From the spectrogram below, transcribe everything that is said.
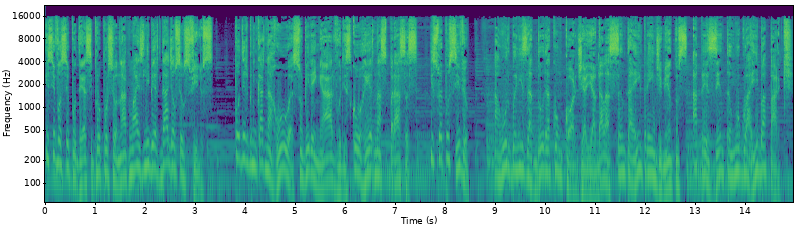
E se você pudesse proporcionar mais liberdade aos seus filhos? Poder brincar na rua, subir em árvores, correr nas praças. Isso é possível. A urbanizadora Concórdia e a Dala Santa Empreendimentos apresentam o Guaíba Parque.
